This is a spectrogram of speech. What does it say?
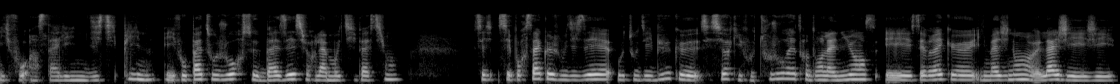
il faut installer une discipline et il faut pas toujours se baser sur la motivation. C'est pour ça que je vous disais au tout début que c'est sûr qu'il faut toujours être dans la nuance et c'est vrai qu'imaginons, heu, là j'ai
